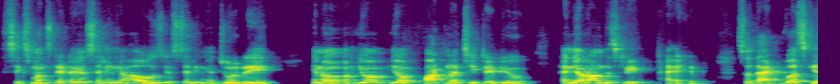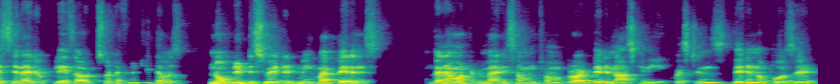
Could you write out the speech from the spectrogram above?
six months later, you're selling your house, you're selling your jewelry, you know, your, your partner cheated you and you're on the street, right? So that worst case scenario plays out. So definitely there was, nobody dissuaded me. My parents, when I wanted to marry someone from abroad, they didn't ask any questions. They didn't oppose it,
